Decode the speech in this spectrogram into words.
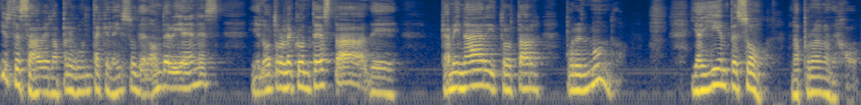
Y usted sabe la pregunta que le hizo, ¿de dónde vienes? Y el otro le contesta de caminar y trotar por el mundo. Y allí empezó la prueba de Job.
